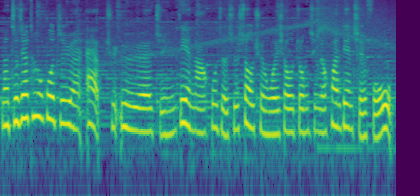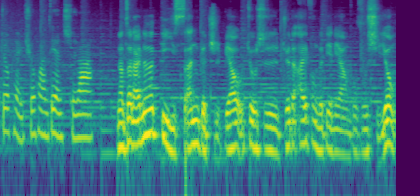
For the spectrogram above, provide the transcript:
那直接透过支援 App 去预约直营店啊，或者是授权维修中心的换电池服务，就可以去换电池啦。那再来呢？第三个指标就是觉得 iPhone 的电量不敷使用，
